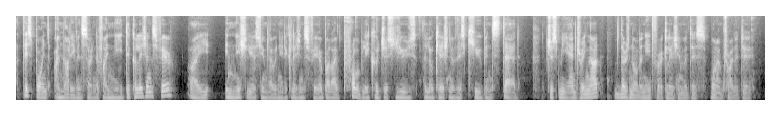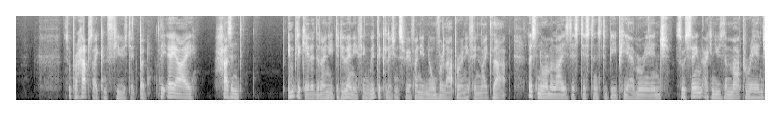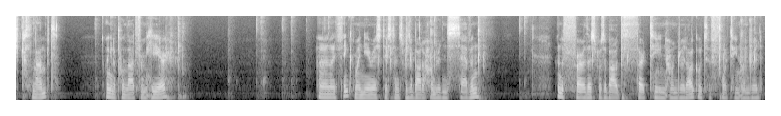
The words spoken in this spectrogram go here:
At this point, I'm not even certain if I need the collision sphere. I initially assumed I would need a collision sphere, but I probably could just use the location of this cube instead. Just me entering that, there's not a need for a collision with this, what I'm trying to do. So perhaps I confused it, but the AI hasn't implicated that I need to do anything with the collision sphere if I need an overlap or anything like that. Let's normalize this distance to BPM range. So saying I can use the map range clamped. I'm going to pull that from here and I think my nearest distance was about 107 and the furthest was about 1300 I'll go to 1400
